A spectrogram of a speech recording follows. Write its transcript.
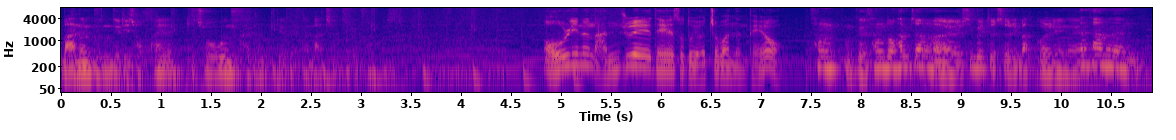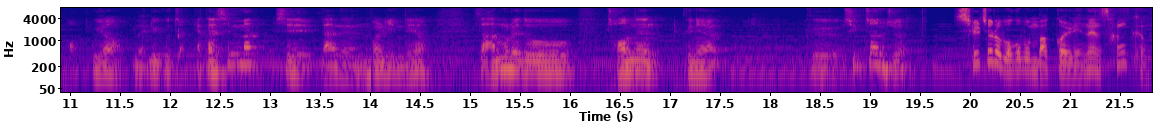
많은 분들이 접하기 좋은 가격대로 일단 맞춰보려고 하고 있습니다. 어울리는 안주에 대해서도 여쭤봤는데요. 상, 그 상동 함장마을 11도짜리 막걸리는 탄산은 없고요. 네. 그리고 좀 약간 신맛이 나는 막걸리인데요. 그래서 아무래도 저는 그냥 그 식전주 실제로 먹어본 막걸리는 상큼,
